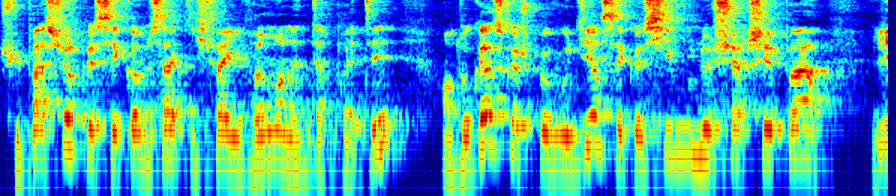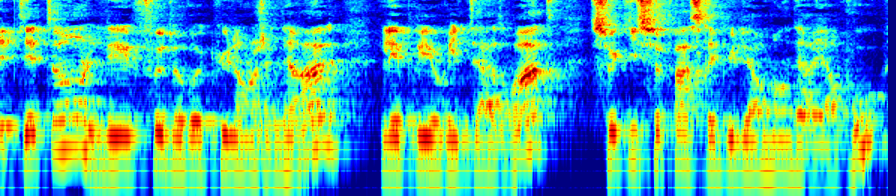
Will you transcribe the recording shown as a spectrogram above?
Je suis pas sûr que c'est comme ça qu'il faille vraiment l'interpréter. En tout cas, ce que je peux vous dire, c'est que si vous ne cherchez pas les piétons, les feux de recul en général, les priorités à droite, ce qui se passe régulièrement derrière vous,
